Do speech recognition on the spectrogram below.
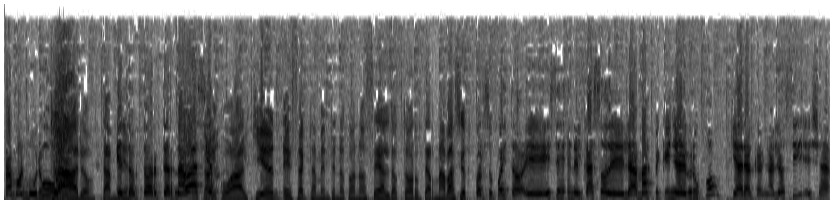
Ramón Murúa. Claro, también. El doctor Ternavasio. Tal cual. ¿Quién exactamente no conoce al doctor Ternavasio? Por supuesto, eh, ese es en el caso de la más pequeña del grupo, Chiara Cangalosi. Ella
